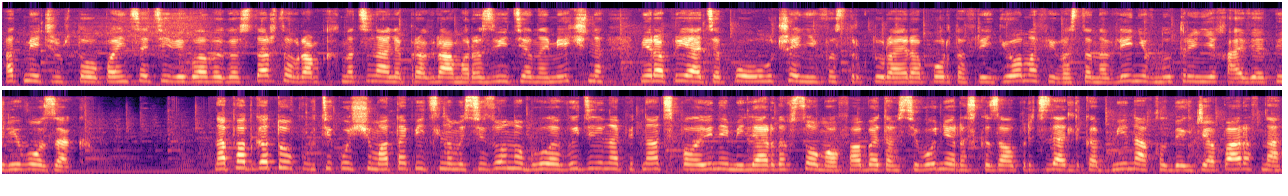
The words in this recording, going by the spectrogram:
Отметим, что по инициативе главы государства в рамках национальной программы развития намечено мероприятие по улучшению инфраструктуры аэропортов регионов и восстановлению внутренних авиаперевозок. На подготовку к текущему отопительному сезону было выделено 15,5 миллиардов сомов. Об этом сегодня рассказал председатель Кабмина Акылбек Джапаров на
